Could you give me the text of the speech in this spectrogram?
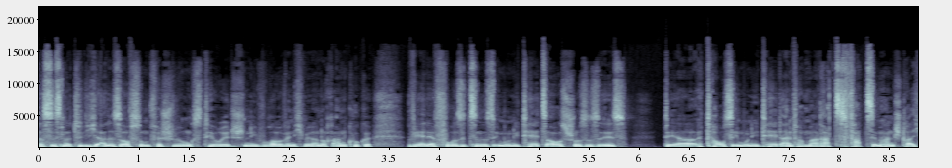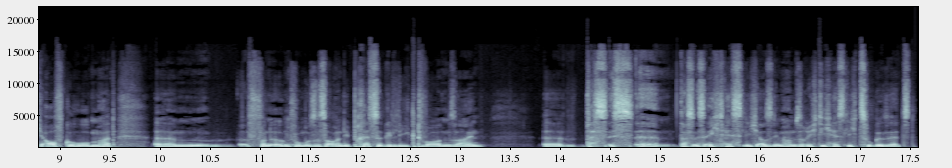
das ist natürlich alles auf so einem verschwörungstheoretischen Niveau, aber wenn ich mir dann noch angucke, wer der Vorsitzende des Immunitätsausschusses ist, der Taus Immunität einfach mal ratzfatz im Handstreich aufgehoben hat. Ähm, von irgendwo muss es auch in die Presse geleakt worden sein. Äh, das ist, äh, das ist echt hässlich. Also dem haben sie richtig hässlich zugesetzt.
